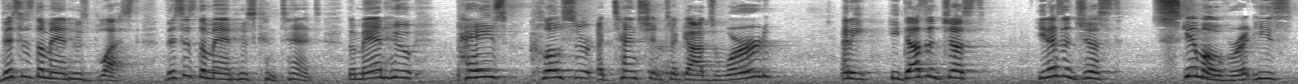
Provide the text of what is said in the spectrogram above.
This is the man who's blessed. This is the man who's content. The man who pays closer attention to God's word. And he, he doesn't just he doesn't just skim over it. He's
